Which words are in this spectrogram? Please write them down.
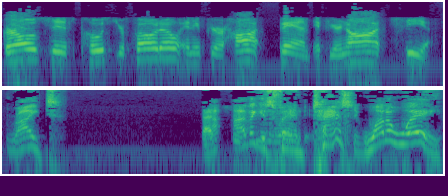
Girls, just post your photo. And if you're hot, bam. If you're not, see ya. right. I, I think it's way it fantastic. What a way.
